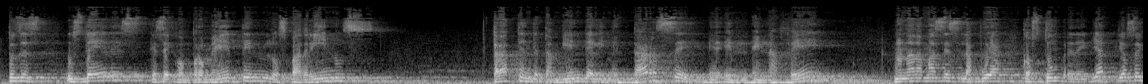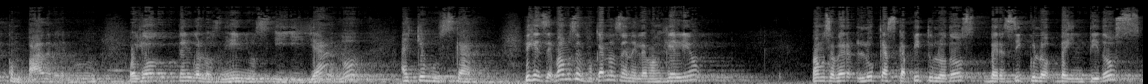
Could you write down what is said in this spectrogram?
Entonces, ustedes que se comprometen, los padrinos, traten de también de alimentarse en, en la fe, no nada más es la pura costumbre de, ya, yo soy compadre, o yo tengo los niños y, ya, ¿no? Hay que buscar. Fíjense, vamos a enfocarnos en el Evangelio. Vamos a ver Lucas capítulo 2, versículo 22.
